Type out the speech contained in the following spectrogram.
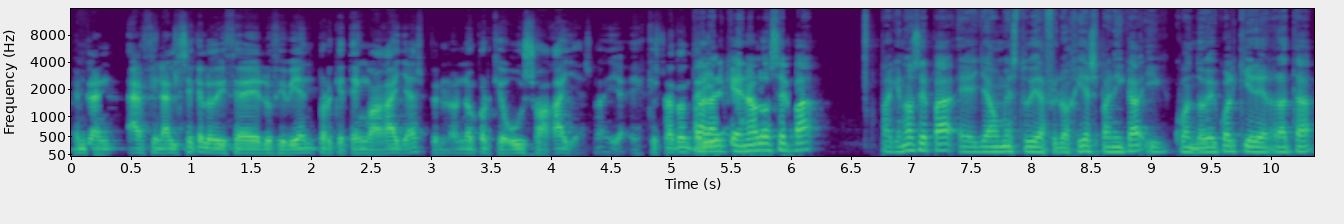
En plan, al final sí que lo dice Luffy bien porque tengo agallas, pero no, no porque uso agallas, ¿no? Es que es una tontería. Para el que no lo sepa, para que no sepa, eh, Jaume estudia filología hispánica y cuando ve cualquier errata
